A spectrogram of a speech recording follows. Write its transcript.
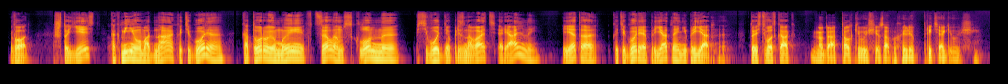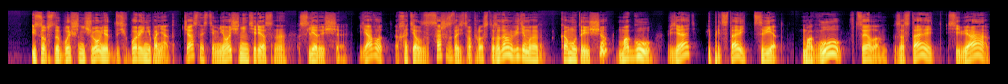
Вот. Что есть как минимум одна категория, которую мы в целом склонны сегодня признавать реальной, и это категория приятная неприятная. То есть вот как... Ну да, отталкивающий запах или притягивающий. И, собственно, больше ничего мне до сих пор и не понятно. В частности, мне очень интересно следующее. Я вот хотел Саше задать этот вопрос, но задам, видимо, кому-то еще. Могу взять и представить цвет. Могу в целом заставить себя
